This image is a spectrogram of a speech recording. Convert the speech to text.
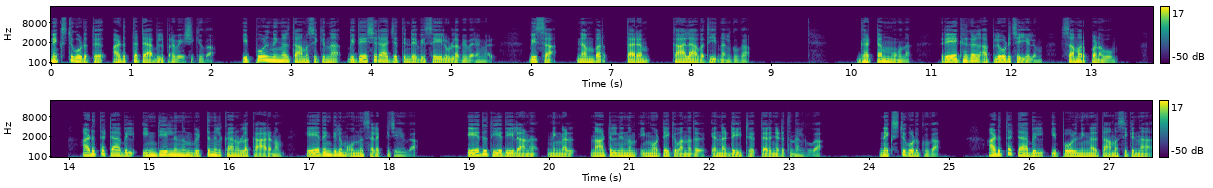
നെക്സ്റ്റ് കൊടുത്ത് അടുത്ത ടാബിൽ പ്രവേശിക്കുക. ഇപ്പോൾ നിങ്ങൾ താമസിക്കുന്ന വിദേശരാജ്യത്തിന്റെ വിസയിലുള്ള വിവരങ്ങൾ. വിസ നമ്പർ തരം കാലാവധി നൽകുക. ഘട്ടം മൂന്ന്. രേഖകൾ അപ്ലോഡ് ചെയ്യലും സമർപ്പണവും. അടുത്ത ടാബിൽ ഇന്ത്യയിൽ നിന്നും വിട്ടുനിൽക്കാനുള്ള കാരണം ഏതെങ്കിലും ഒന്ന് സെലക്ട് ചെയ്യുക. ഏതു തീയതിയിലാണ് നിങ്ങൾ നാട്ടിൽ നിന്നും ഇങ്ങോട്ടേക്ക് വന്നത് എന്ന ഡേറ്റ് തെരഞ്ഞെടുത്ത് നൽകുക. നെക്സ്റ്റ് കൊടുക്കുക. അടുത്ത ടാബിൽ ഇപ്പോൾ നിങ്ങൾ താമസിക്കുന്ന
